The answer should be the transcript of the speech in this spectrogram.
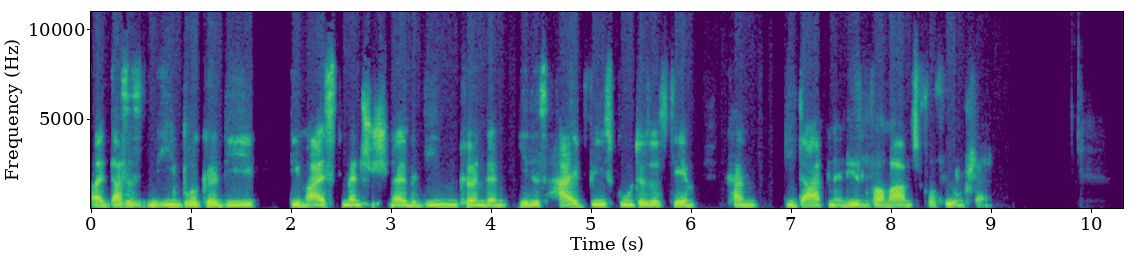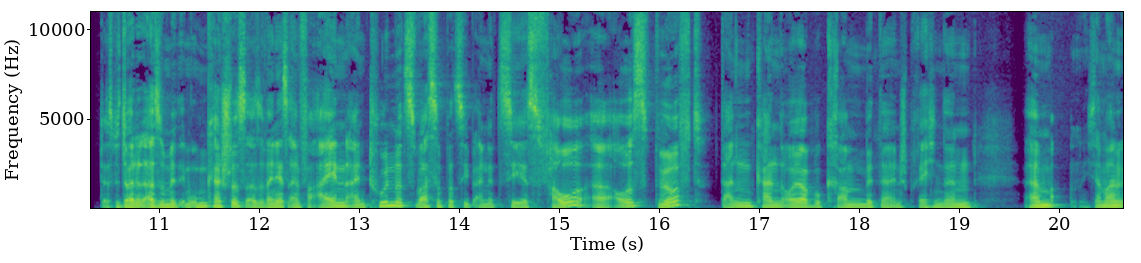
weil das ist die Brücke, die die meisten Menschen schnell bedienen können, denn jedes halbwegs gute System kann die Daten in diesen Formaten zur Verfügung stellen. Das bedeutet also mit im Umkehrschluss, also wenn jetzt ein Verein ein Tool nutzt, was im Prinzip eine CSV äh, auswirft, dann kann euer Programm mit einer entsprechenden, ähm, ich sag mal,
